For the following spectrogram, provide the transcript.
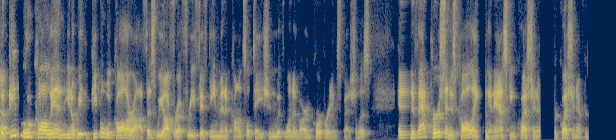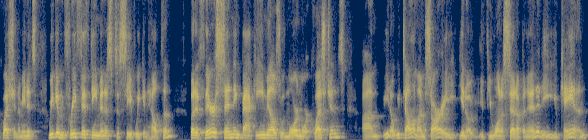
But people who call in, you know, we people will call our office. We offer a free 15 minute consultation with one of our incorporating specialists. And if that person is calling and asking question after question after question, I mean, it's we give them free 15 minutes to see if we can help them. But if they're sending back emails with more and more questions, um, you know, we tell them, I'm sorry, you know, if you want to set up an entity, you can,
